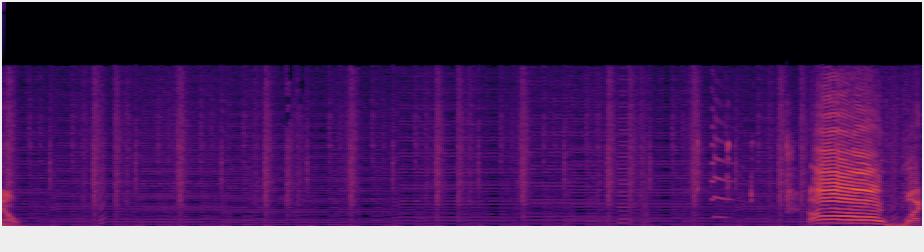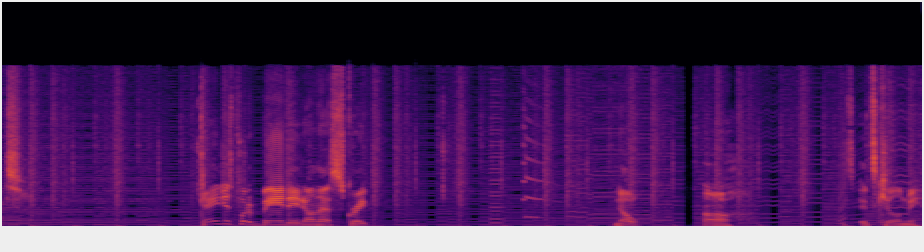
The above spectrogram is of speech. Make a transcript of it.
No. Oh, what? Can you just put a band-aid on that scrape? No. Oh. It's, it's killing me.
